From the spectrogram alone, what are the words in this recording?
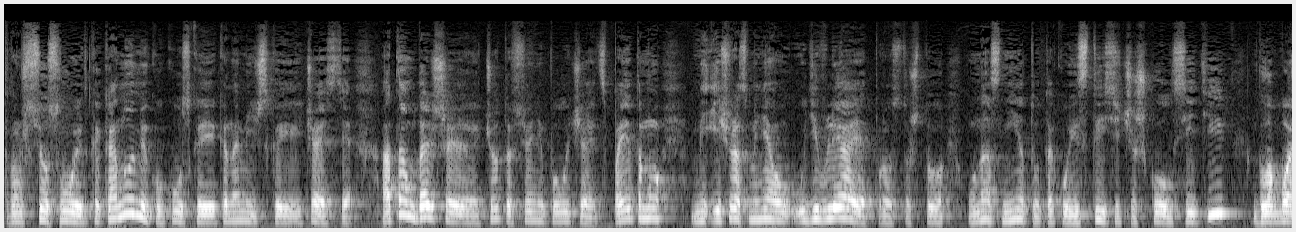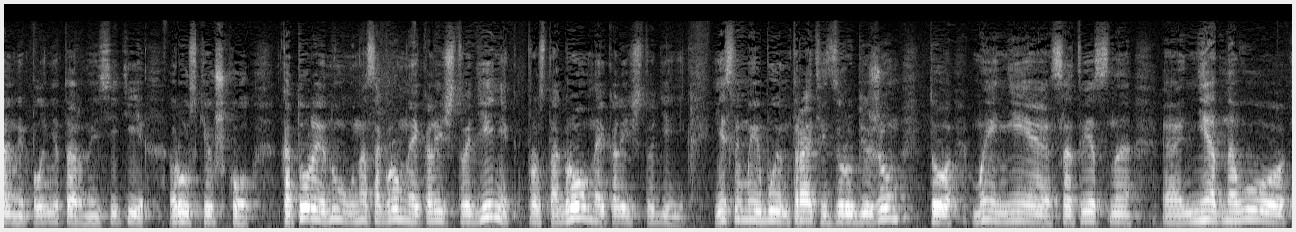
потому что все сводит к экономику, к узкой экономической части, а там дальше что-то все не получается. Поэтому еще раз меня удивляет просто, что у нас нету такой из тысячи школ сети, глобальной планетарной сети русских школ, которые, ну, у нас огромное количество денег, просто огромное количество денег. Если мы их будем тратить за рубежом, то мы не, соответственно, э, ни одного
